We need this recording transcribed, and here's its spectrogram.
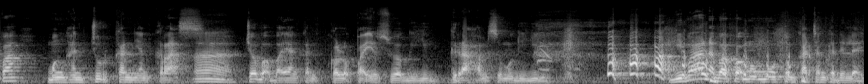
apa? Menghancurkan yang keras. Uh. Coba bayangkan kalau Pak Yosua gigi geraham semua giginya. Gimana Bapak memotong kacang kedelai?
